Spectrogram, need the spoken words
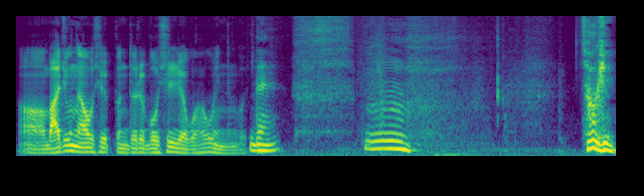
어 마중 나오실 분들을 모시려고 하고 있는 거죠. 네. 음 저기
